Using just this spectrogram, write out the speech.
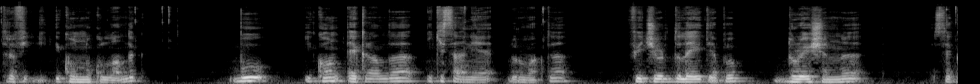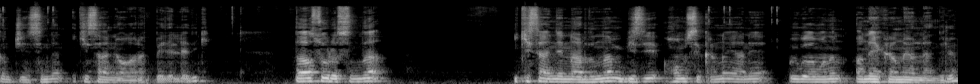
trafik ikonunu kullandık. Bu ikon ekranda 2 saniye durmakta. Feature delayed yapıp duration'ını second cinsinden 2 saniye olarak belirledik. Daha sonrasında 2 saniyenin ardından bizi home screen'a yani uygulamanın ana ekranına yönlendiriyor.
